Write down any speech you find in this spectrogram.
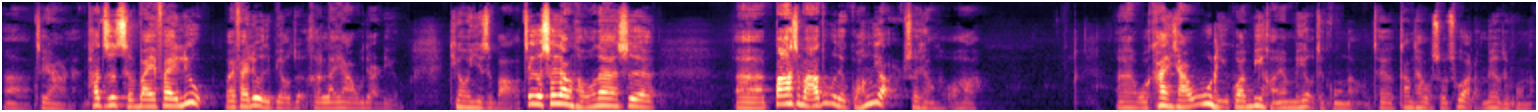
啊，这样的。它支持 WiFi 六，WiFi 六的标准和蓝牙五点零，挺有意思吧？这个摄像头呢是呃八十八度的广角摄像头哈。嗯，我看一下，物理关闭好像没有这功能。这个刚才我说错了，没有这功能。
